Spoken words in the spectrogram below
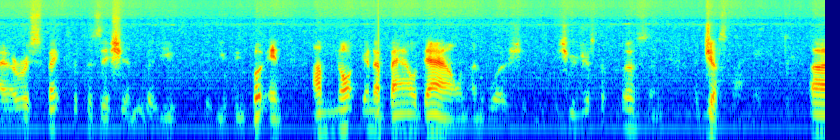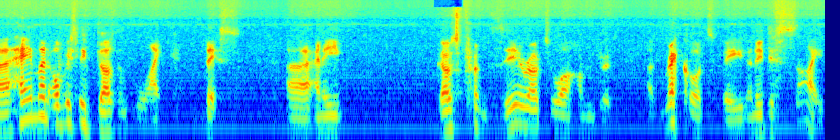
I respect the position that you've, that you've been put in. I'm not going to bow down and worship you you're just a person just like me. Uh, Haman obviously doesn't like this, uh, and he goes from zero to 100 at record speed, and he decides,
